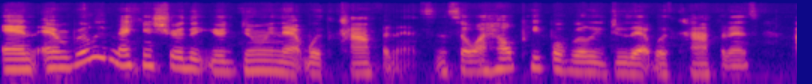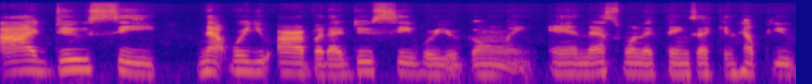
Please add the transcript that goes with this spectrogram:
And and really making sure that you're doing that with confidence. And so I help people really do that with confidence. I do see not where you are, but I do see where you're going. And that's one of the things I can help you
